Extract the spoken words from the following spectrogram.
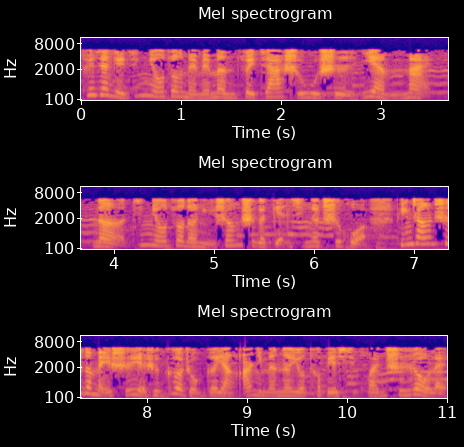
推荐给金牛座的美眉们最佳食物是燕麦。那金牛座的女生是个典型的吃货，平常吃的美食也是各种各样，而你们呢又特别喜欢吃肉类，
